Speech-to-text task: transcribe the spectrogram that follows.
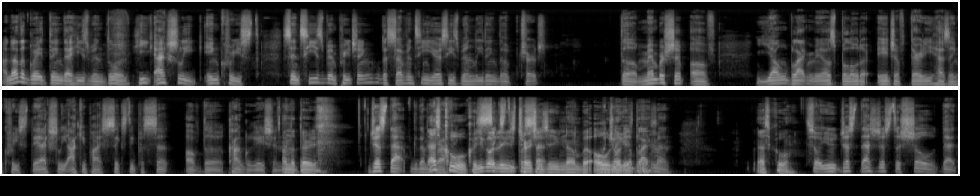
Another great thing that he's been doing, he actually increased since he's been preaching the 17 years he's been leading the church. The membership of young black males below the age of 30 has increased. They actually occupy 60% of the congregation. On the thirty. Just that. That's cool because you go to these churches, you none but old Majority niggas. of black there. men. That's cool. So you just that's just to show that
